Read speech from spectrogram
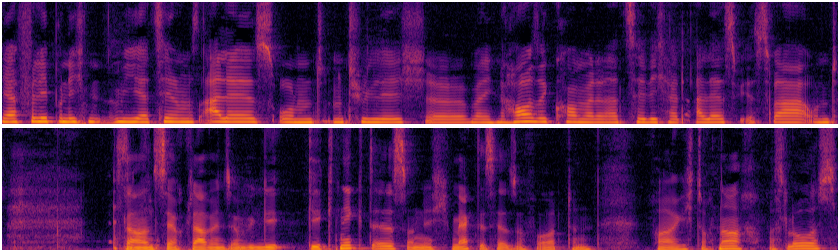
Ja, Philipp und ich, wir erzählen uns alles und natürlich, äh, wenn ich nach Hause komme, dann erzähle ich halt alles, wie es war und es Klar, und es ist ja auch klar, wenn es irgendwie ge geknickt ist und ich merke das ja sofort, dann frage ich doch nach, was los?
